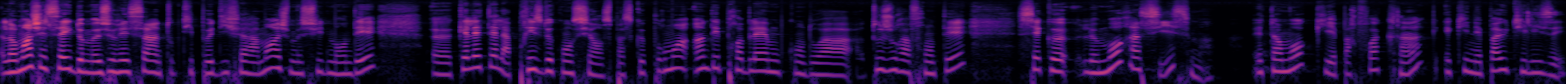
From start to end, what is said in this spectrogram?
Alors moi, j'essaye de mesurer ça un tout petit peu différemment et je me suis demandé euh, quelle était la prise de conscience? Parce que pour moi, un des problèmes qu'on doit toujours affronter, c'est que le mot racisme est un mot qui est parfois craint et qui n'est pas utilisé.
